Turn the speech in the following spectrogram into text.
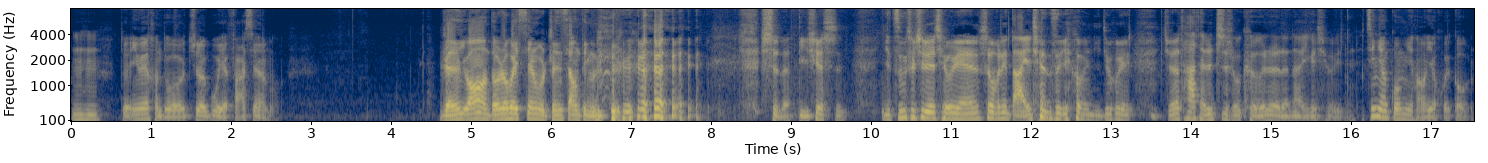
嗯哼，对，因为很多俱乐部也发现了嘛，人往往都是会陷入真香定律。是的，的确是。你租出去的球员，说不定打一阵子以后，你就会觉得他才是炙手可热的那一个球员。今年国米好像也回购了，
